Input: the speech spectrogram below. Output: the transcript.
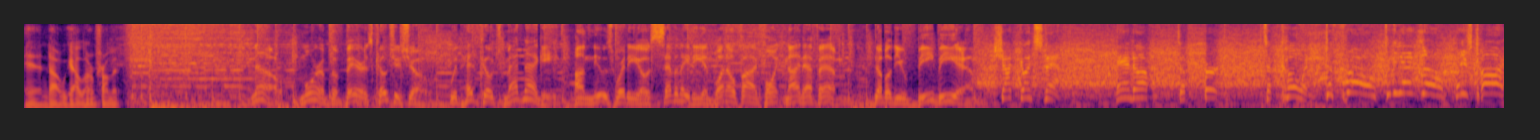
and uh, we got to learn from it. Now, more of the Bears Coaches Show with head coach Matt Nagy on News Radio 780 and 105.9 FM, WBBM. Shotgun snap. Hand off to Burton, to Cohen, to throw to the end zone. And It is caught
